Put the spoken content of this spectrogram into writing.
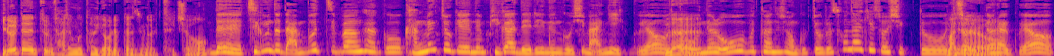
이럴 때는 좀 자전거 타기 어렵다는 생각이 들죠. 네, 지금도 남부지방하고 강릉 쪽에는 비가 내리는 곳이 많이 있고요. 네. 또 오늘 오후부터는 전국적으로 소나기 소식도 맞아요. 들어있더라고요.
